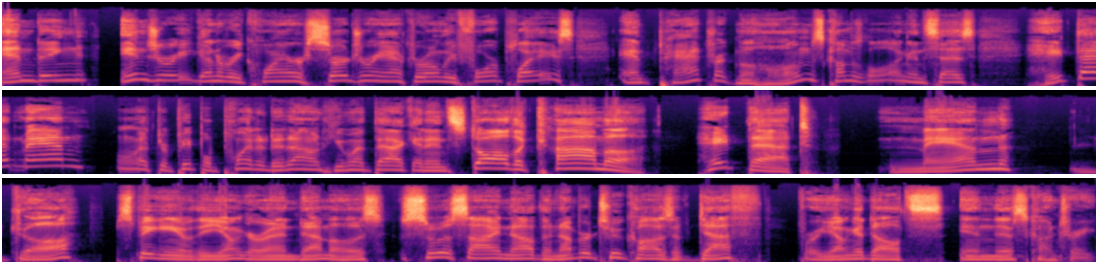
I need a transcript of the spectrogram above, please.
ending injury, going to require surgery after only four plays. And Patrick Mahomes comes along and says, Hate that man? Well, after people pointed it out, he went back and installed a comma. Hate that man. Duh. Speaking of the younger end demos, suicide now the number two cause of death for young adults in this country.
